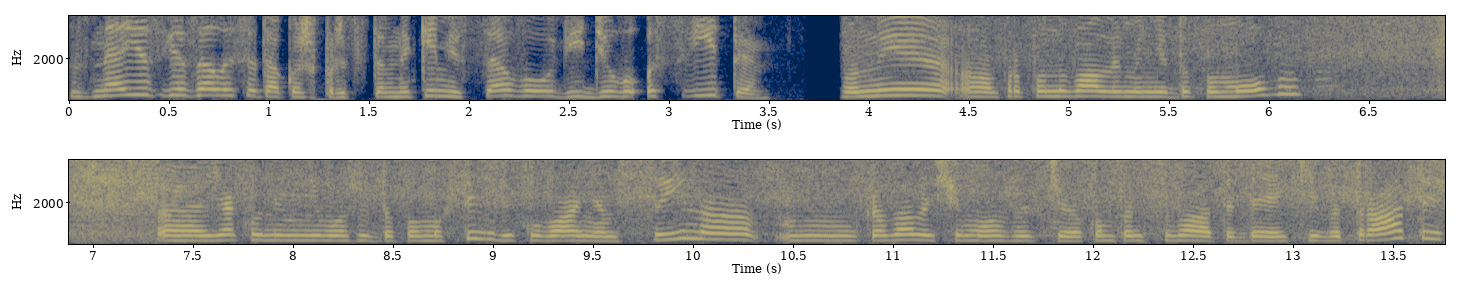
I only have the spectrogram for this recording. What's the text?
з нею зв'язалися також представники місцевого відділу освіти. Вони е, пропонували мені допомогу. е, Як вони мені можуть допомогти з лікуванням сина? Казали, що можуть компенсувати деякі витрати.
